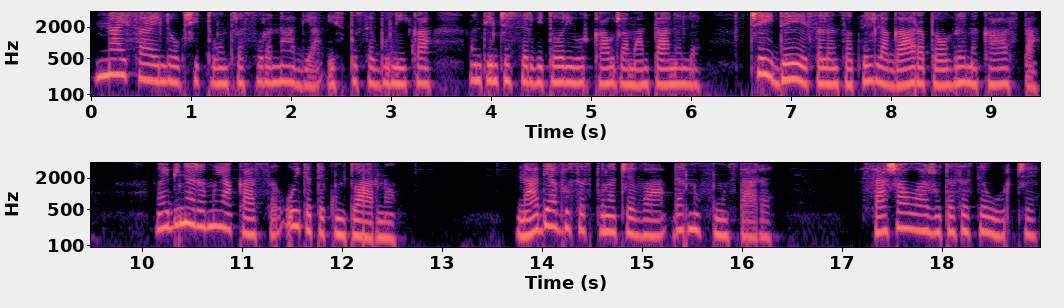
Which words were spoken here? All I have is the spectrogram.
N-ai să ai loc și tu, întrăsură Nadia, îi spuse bunica, în timp ce servitorii urcau geamantanele. Ce idee să-l însoțești la gară pe o vreme ca asta? Mai bine rămâi acasă, uită-te cum toarnă. Nadia a vrut să spună ceva, dar nu fu în stare. Sasha o ajută să se urce,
